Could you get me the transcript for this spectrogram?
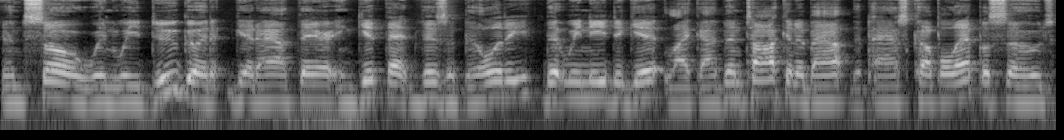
And so when we do good, get out there and get that visibility that we need to get, like I've been talking about the past couple episodes,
